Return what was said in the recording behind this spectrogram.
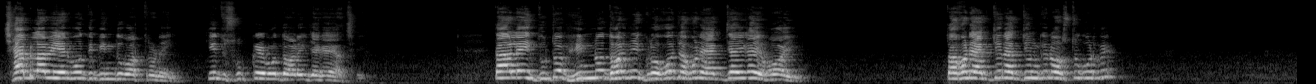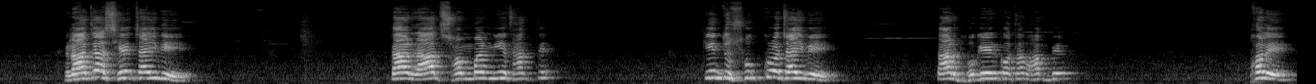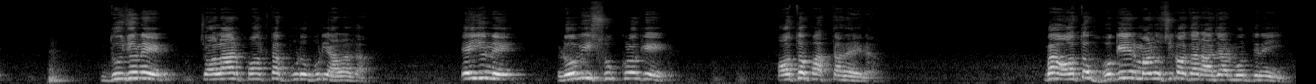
ছ্যাবলামি এর মধ্যে বিন্দুমাত্র নেই, কিন্তু শুক্রের মধ্যে অনেক জায়গায় আছে। তাহলে এই দুটো ভিন্ন ধর্মী গ্রহ যখন এক জায়গায় হয়, তখন একজন একজনকে নষ্ট করবে? রাজা সে চাইবে তার রাজ সম্মান নিয়ে থাকতে। কিন্তু শুক্র চাইবে, তার ভোগের কথা ভাববে। ফলে দুজনের চলার পথটা পুরোপুরি আলাদা। এই জন্যে রবি শুক্রকে অত পাত্তা দেয় না। বা অত ভোগের মানসিকতা রাজার মধ্যে নেই।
